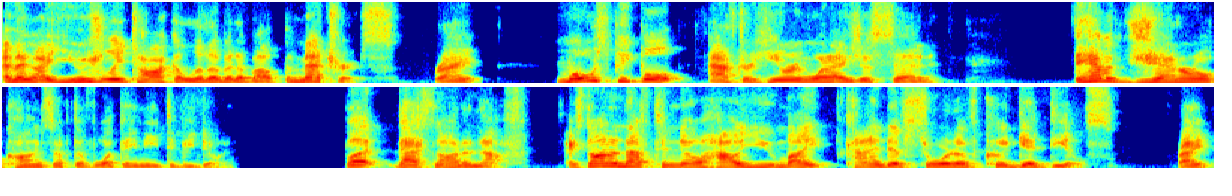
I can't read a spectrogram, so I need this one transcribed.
And then I usually talk a little bit about the metrics, right? Most people, after hearing what I just said, they have a general concept of what they need to be doing. But that's not enough. It's not enough to know how you might kind of, sort of, could get deals, right?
